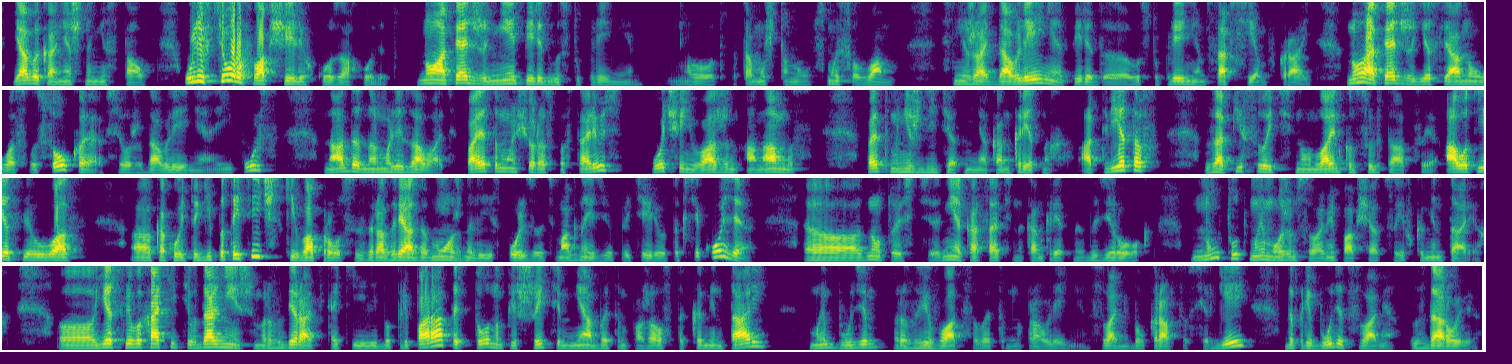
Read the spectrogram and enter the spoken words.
я бы, конечно, не стал. У лифтеров вообще легко заходит, но опять же не перед выступлением, вот, потому что ну, смысл вам снижать давление перед э, выступлением совсем в край. Но опять же, если оно у вас высокое, все же давление и пульс, надо нормализовать. Поэтому, еще раз повторюсь, очень важен анамнез. Поэтому не ждите от меня конкретных ответов, записывайтесь на онлайн-консультации. А вот если у вас а, какой-то гипотетический вопрос из разряда, можно ли использовать магнезию при тереотоксикозе, э, ну, то есть не касательно конкретных дозировок, ну, тут мы можем с вами пообщаться и в комментариях. Э, если вы хотите в дальнейшем разбирать какие-либо препараты, то напишите мне об этом, пожалуйста, комментарий. Мы будем развиваться в этом направлении. С вами был Кравцев Сергей. Да пребудет с вами здоровье!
